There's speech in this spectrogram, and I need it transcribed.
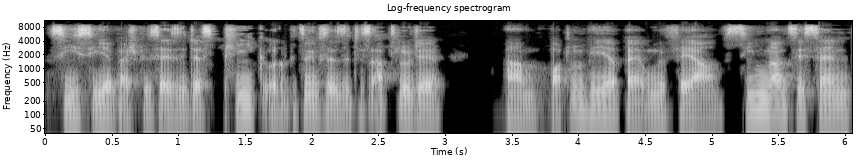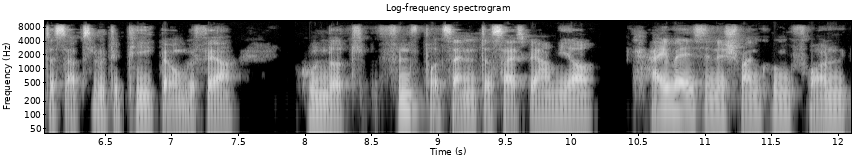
siehst du hier beispielsweise das Peak oder beziehungsweise das absolute ähm, Bottom hier bei ungefähr 97 Cent, das absolute Peak bei ungefähr 105 Prozent. Das heißt, wir haben hier teilweise eine Schwankung von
